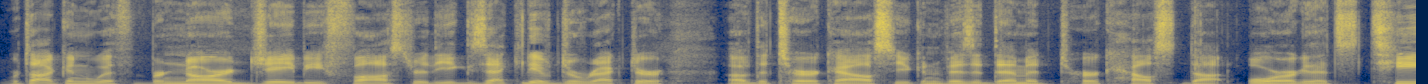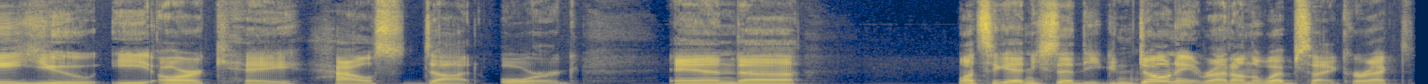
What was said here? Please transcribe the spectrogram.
we're talking with Bernard Gyebi-Foster, the executive director of the Tuerk House. You can visit them at tuerkhouse.org. That's T U E R K house.org. And uh, once again, you said you can donate right on the website, correct?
